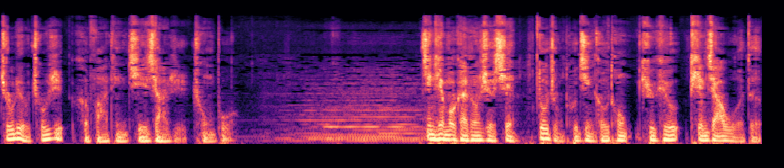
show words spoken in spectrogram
周六周日和法定节假日重播。今天不开通热线，多种途径沟通：QQ 添加我的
